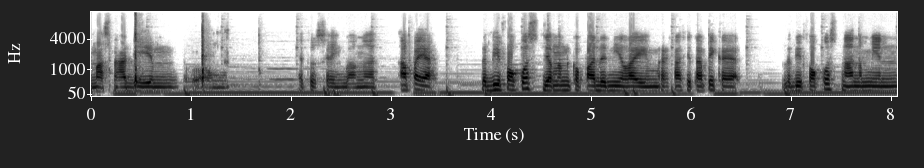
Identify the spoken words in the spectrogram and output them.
Mas Nadim tolong itu sering banget. Apa ya? Lebih fokus jangan kepada nilai mereka sih tapi kayak lebih fokus nanemin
